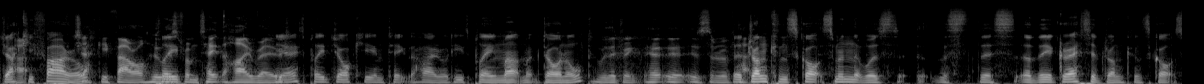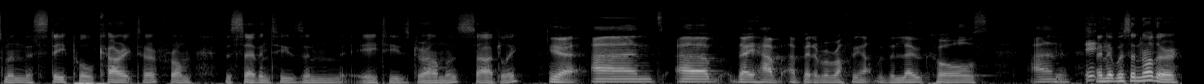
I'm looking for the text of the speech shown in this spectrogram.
Jackie uh, Farrell, Jackie Farrell, who was from Take the High Road yes, played jockey and take the high road. He's playing Matt McDonald, with a drink, who who is sort of the ha- drunken Scotsman that was this this uh, the aggressive drunken Scotsman, the staple character from the seventies and eighties dramas. Sadly, yeah, and uh, they have a bit of a roughing up with the locals, and it, and it was another.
